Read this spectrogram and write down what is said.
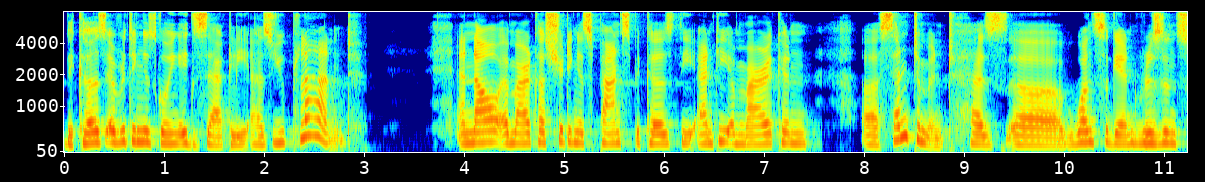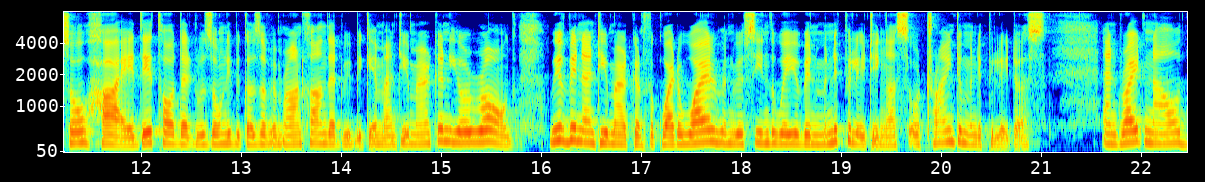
because everything is going exactly as you planned. And now America's shitting its pants because the anti American uh, sentiment has uh, once again risen so high. They thought that it was only because of Imran Khan that we became anti American. You're wrong. We've been anti American for quite a while when we've seen the way you've been manipulating us or trying to manipulate us. And right now,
